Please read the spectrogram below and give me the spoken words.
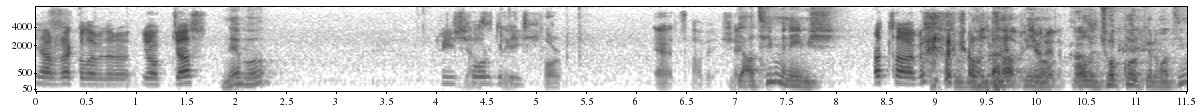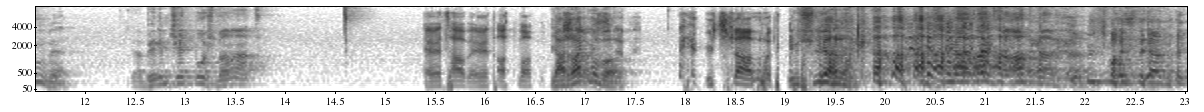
Yarrak olabilir o. Yok just Ne bu? reach Just for for- Evet abi. Şey, Bir atayım mı neymiş? At abi. Dur lan ben Abi atmayayım. görelim. o- Oğlum çok korkuyorum atayım mı be? Ya benim chat boş bana at. Evet abi evet atma. Yarrak Üçlü, mı bu? üçlü. Üçlü abi hadi. Üçlü yarrak. Yarraksa at kanka. Üç başlı yarrak.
